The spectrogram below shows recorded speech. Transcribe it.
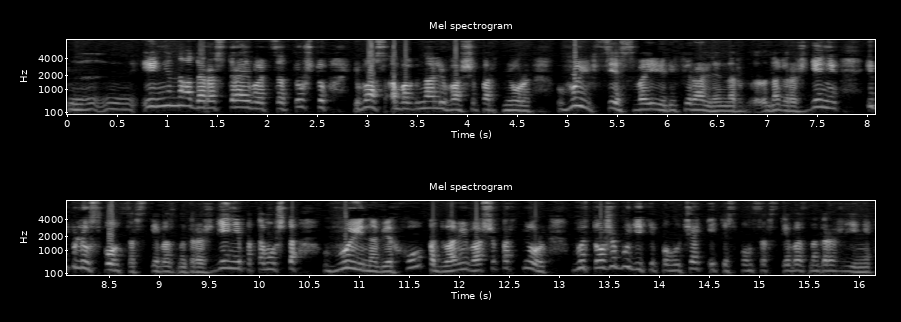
И не надо расстраиваться то, что вас обогнали ваши партнеры. Вы все свои реферальные награждения и плюс спонсорские вознаграждения, потому что вы наверху, под вами ваши партнеры. Вы тоже будете получать эти спонсорские вознаграждения.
